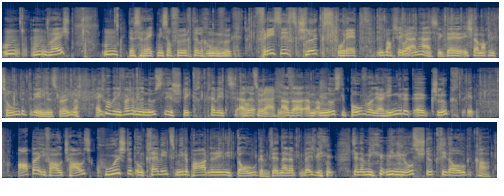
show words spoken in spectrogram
und, und weisst, und das regt mich so fürchterlich auf, wirklich. Friss es, schluck's und red. Ich mach's dir gerne hässlich. Da ist da mal ein bisschen Zunder drin. Das freut mich. Erstmal bin ich fast an einem Nüssli erstickt, kein Witz. Oh, zu Recht. Also am, am Nüssli-Pulver, das ich ja hinterher äh, geschluckt aber in falsch Haus, gehustet und kein Witz, meine Partnerin in die Augen. Sie hat dann, weißt, wie, sie hat dann meine, meine Nussstücke in den Augen gehabt.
